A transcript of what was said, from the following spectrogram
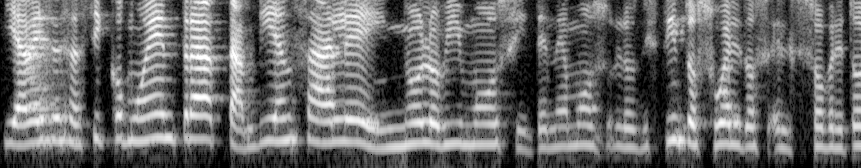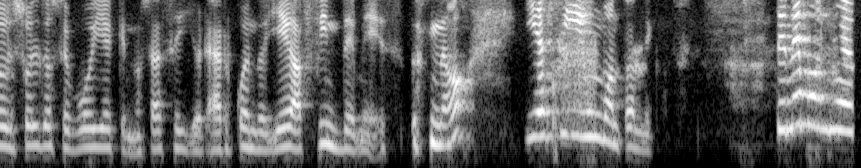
y a veces así como entra, también sale y no lo vimos y tenemos los distintos sueldos, el, sobre todo el sueldo cebolla que nos hace llorar cuando llega a fin de mes, ¿no? Y así un montón de cosas. Tenemos luego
